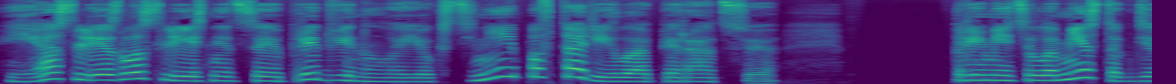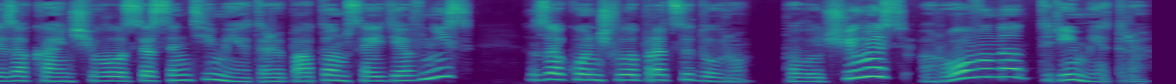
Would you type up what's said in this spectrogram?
я слезла с лестницы, придвинула ее к стене и повторила операцию. Приметила место, где заканчивался сантиметр, и потом, сойдя вниз, закончила процедуру. Получилось ровно 3 метра.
